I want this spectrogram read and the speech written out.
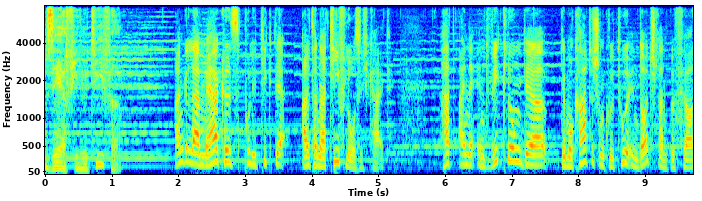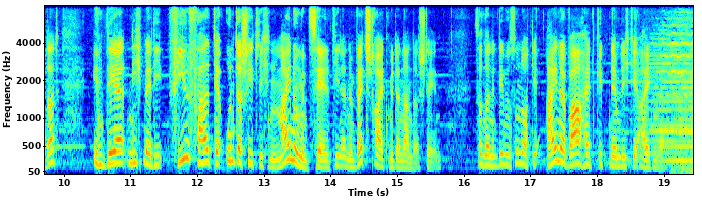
sehr viel tiefer. Angela Merkels Politik der Alternativlosigkeit hat eine Entwicklung der demokratischen Kultur in Deutschland befördert, in der nicht mehr die Vielfalt der unterschiedlichen Meinungen zählt, die in einem Wettstreit miteinander stehen, sondern in dem es nur noch die eine Wahrheit gibt, nämlich die eigene.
